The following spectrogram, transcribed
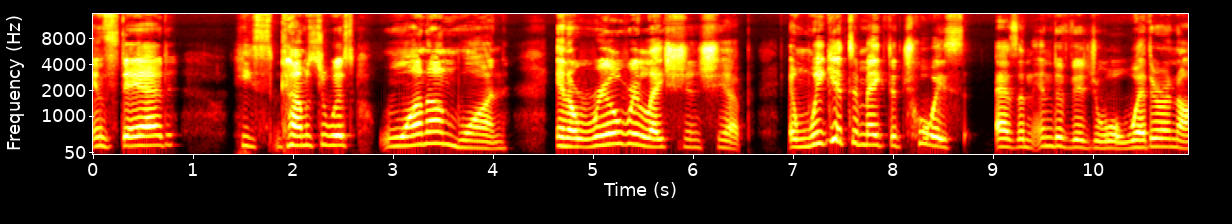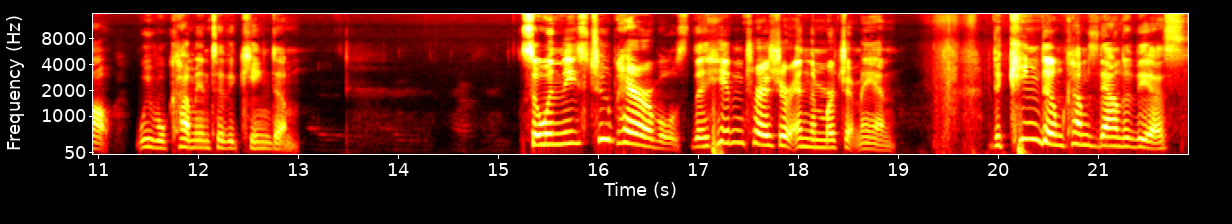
Instead, He comes to us one on one in a real relationship. And we get to make the choice as an individual whether or not we will come into the kingdom. So, in these two parables, the hidden treasure and the merchant man, the kingdom comes down to this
